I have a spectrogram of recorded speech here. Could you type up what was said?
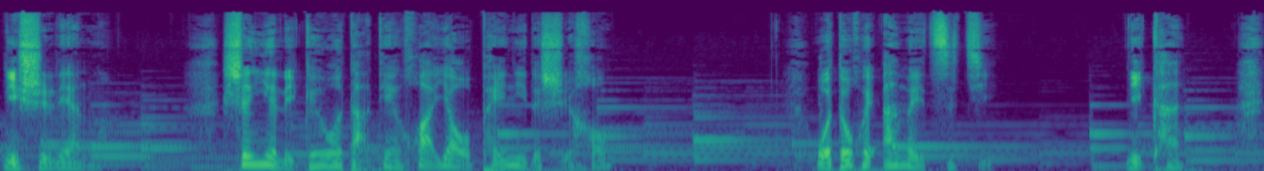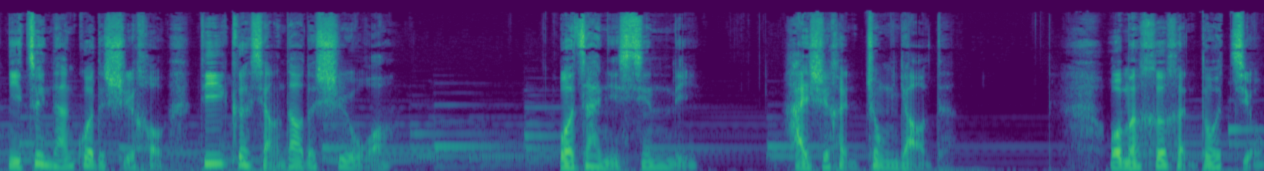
你失恋了，深夜里给我打电话要我陪你的时候，我都会安慰自己：你看，你最难过的时候，第一个想到的是我。我在你心里，还是很重要的。我们喝很多酒。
